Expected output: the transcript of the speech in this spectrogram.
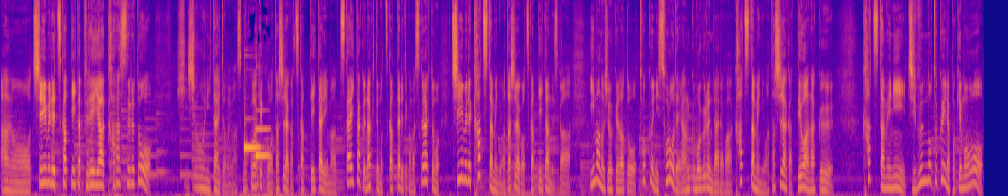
あのー、チームで使っていたプレイヤーからすると非常に痛いと思います。僕は結構私らが使っていたり、まあ、使いたくなくても使ったりとか、まあ、少なくともチームで勝つために私らがを使っていたんですが今の状況だと特にソロでランク潜るんであれば勝つために私らがではなく勝つために自分の得意なポケモンを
